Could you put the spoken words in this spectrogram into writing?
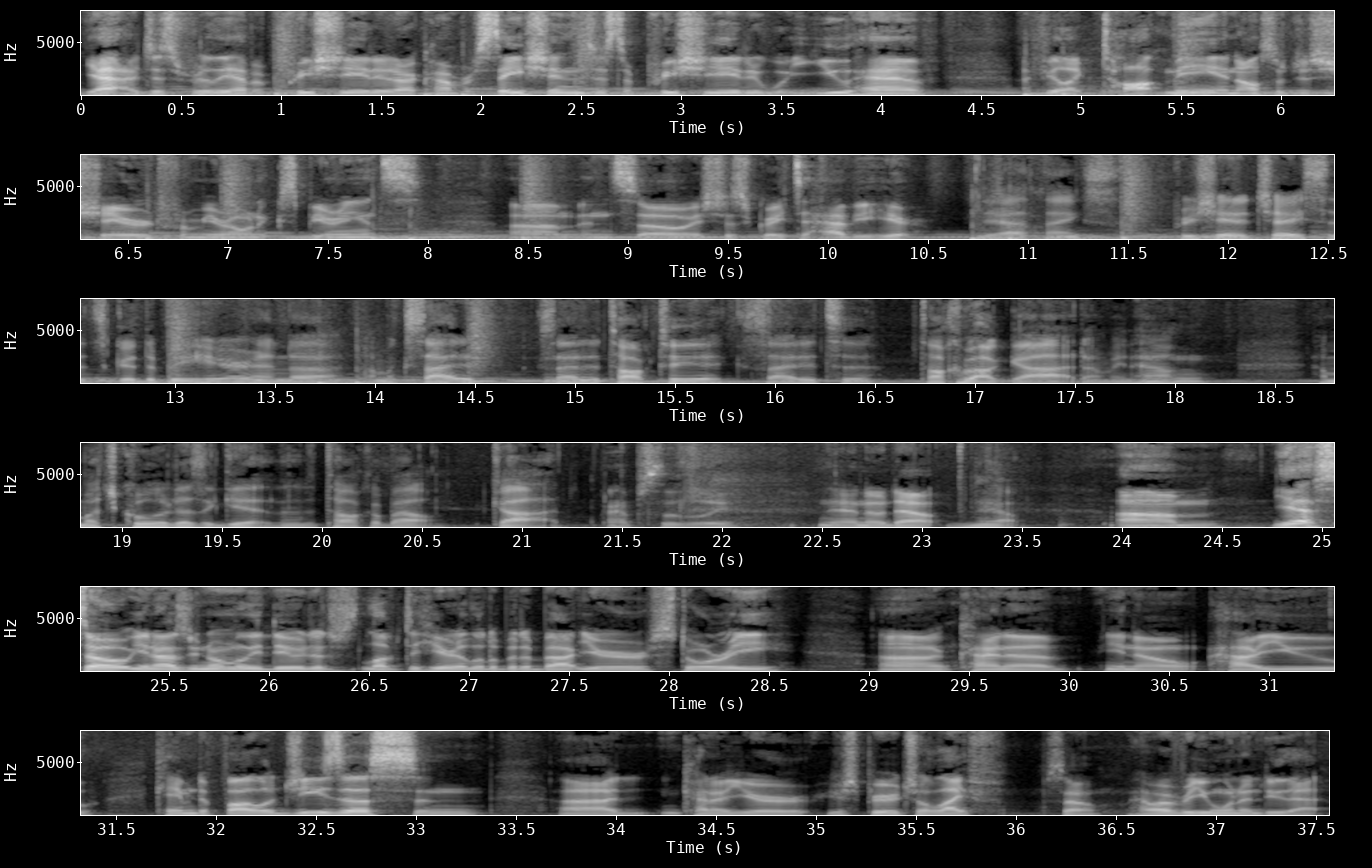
yeah, I just really have appreciated our conversations, just appreciated what you have, I feel like taught me and also just shared from your own experience. Um, and so it's just great to have you here. Yeah, thanks. Appreciate it, Chase. It's good to be here, and uh, I'm excited. Excited to talk to you. Excited to talk about God. I mean, how mm-hmm. how much cooler does it get than to talk about God? Absolutely. Yeah, no doubt. Yeah. Um, yeah. So you know, as we normally do, just love to hear a little bit about your story uh, kind of you know how you came to follow Jesus and uh, kind of your your spiritual life. So however you want to do that.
